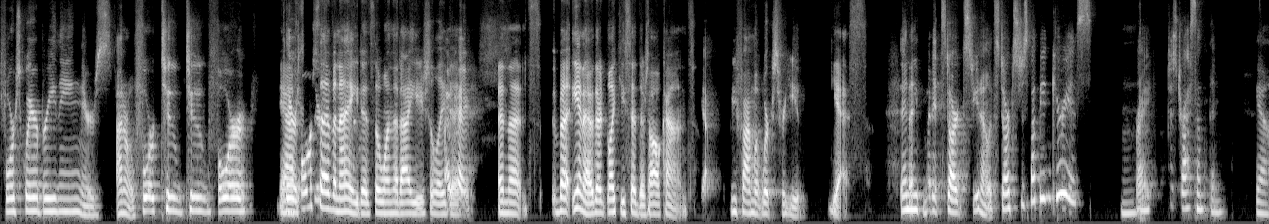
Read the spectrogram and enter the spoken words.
four square breathing. There's I don't know four two two four. yeah There's- four seven eight is the one that i usually do Okay. and that's but you know there like you said there's all kinds Yeah, You find what works for you. yes And But- you, but it starts. You know, it starts just by being curious. Mhm. Right. Just try something. yeah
